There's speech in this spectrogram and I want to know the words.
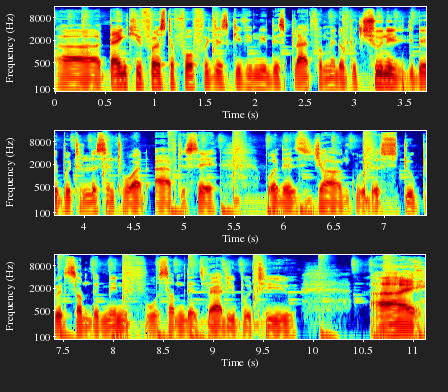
uh, thank you first of all for just giving me this platform and opportunity to be able to listen to what I have to say, whether it's junk, whether it's stupid, something meaningful, something that's valuable to you. I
